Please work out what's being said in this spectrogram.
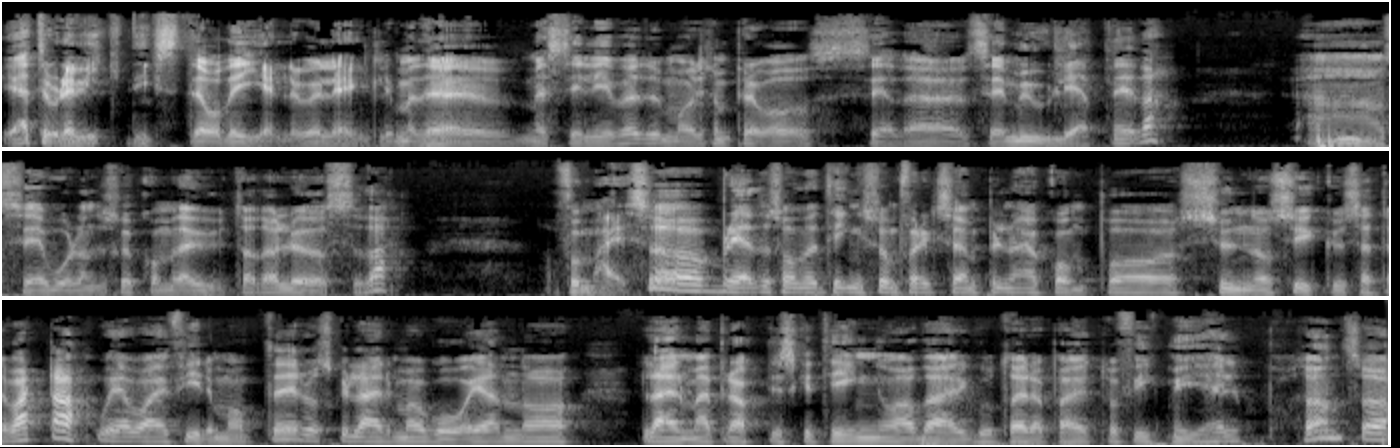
jeg tror det viktigste, og det gjelder vel egentlig med det meste i livet, du må liksom prøve å se, det, se mulighetene i det. Ja, se hvordan du skal komme deg ut av det og løse det. For meg så ble det sånne ting som f.eks. når jeg kom på Sunnaas sykehus etter hvert, da, hvor jeg var i fire måneder og skulle lære meg å gå igjen og lære meg praktiske ting og hadde ergoterapeut og fikk mye hjelp og sånn, så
